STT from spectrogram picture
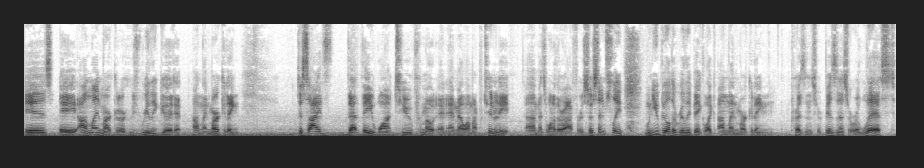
is a online marketer who's really good at online marketing decides that they want to promote an MLM opportunity um, as one of their offers. So essentially, when you build a really big like online marketing presence or business or list,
